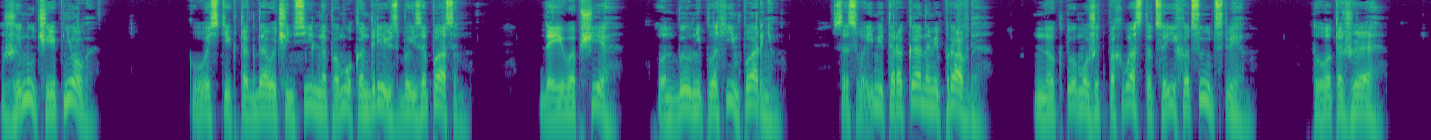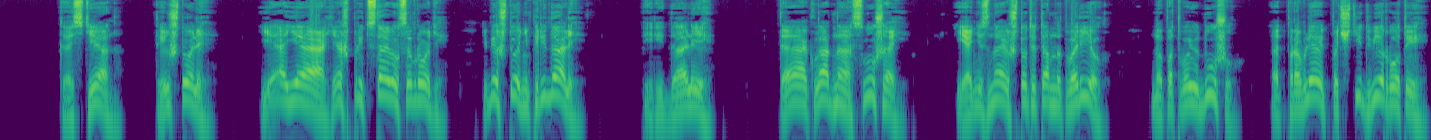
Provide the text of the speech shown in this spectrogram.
жену Черепнева. Костик тогда очень сильно помог Андрею с боезапасом. Да и вообще, он был неплохим парнем. Со своими тараканами, правда. Но кто может похвастаться их отсутствием? То-то же. Костян, ты что ли? Я-я, я ж представился вроде. Тебе что, не передали? Передали. Так, ладно, слушай. Я не знаю, что ты там натворил, но по твою душу отправляют почти две роты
